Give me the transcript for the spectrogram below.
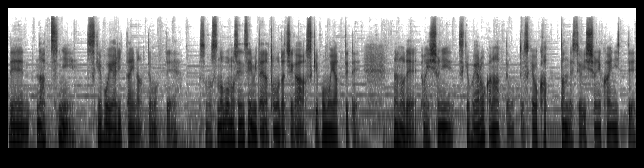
で、夏にスケボーやりたいなって思って、そのスノボの先生みたいな友達がスケボーもやってて、なので、ま、一緒にスケボーやろうかなって思ってスケボー買ったんですよ。一緒に買いに行って。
